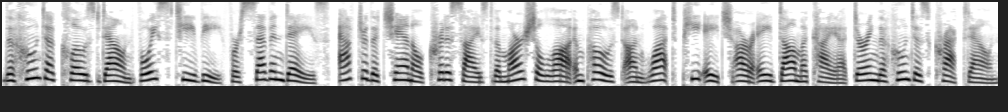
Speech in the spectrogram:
the junta closed down Voice TV for seven days, after the channel criticized the martial law imposed on Wat Phra Dhammakaya during the junta's crackdown.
